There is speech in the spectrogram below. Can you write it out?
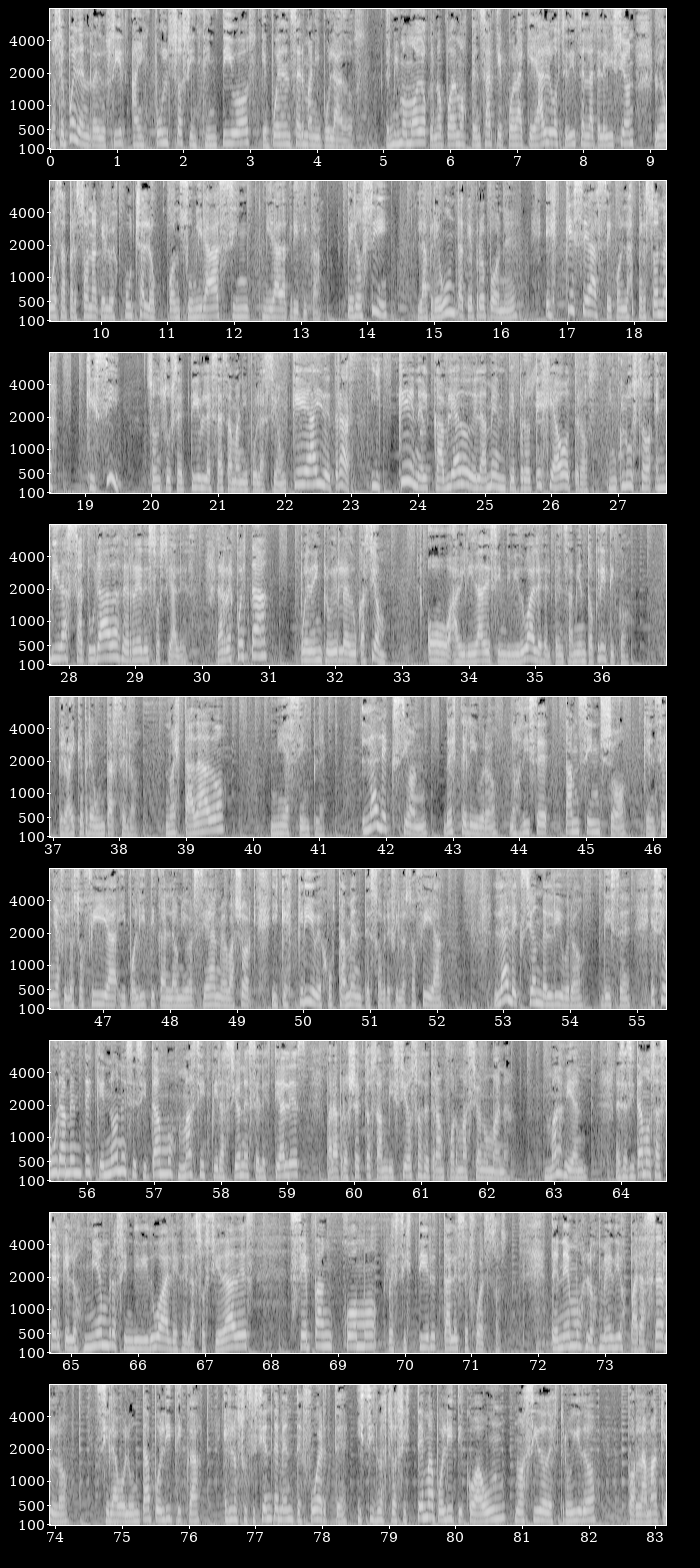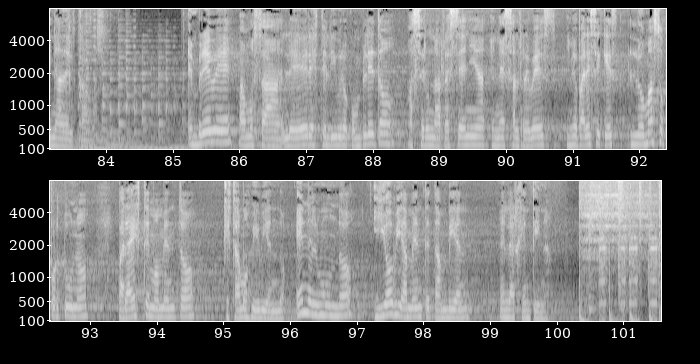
no se pueden reducir a impulsos instintivos que pueden ser manipulados. Del mismo modo que no podemos pensar que por que algo se dice en la televisión, luego esa persona que lo escucha lo consumirá sin mirada crítica. Pero sí, la pregunta que propone es qué se hace con las personas que sí son susceptibles a esa manipulación? ¿Qué hay detrás? ¿Y qué en el cableado de la mente protege a otros, incluso en vidas saturadas de redes sociales? La respuesta puede incluir la educación o habilidades individuales del pensamiento crítico, pero hay que preguntárselo. No está dado ni es simple. La lección de este libro, nos dice Tamsin Shaw, que enseña filosofía y política en la Universidad de Nueva York y que escribe justamente sobre filosofía, la lección del libro, dice, es seguramente que no necesitamos más inspiraciones celestiales para proyectos ambiciosos de transformación humana. Más bien, necesitamos hacer que los miembros individuales de las sociedades sepan cómo resistir tales esfuerzos. Tenemos los medios para hacerlo si la voluntad política es lo suficientemente fuerte y si nuestro sistema político aún no ha sido destruido por la máquina del caos. En breve vamos a leer este libro completo, hacer una reseña en Es al revés y me parece que es lo más oportuno para este momento que estamos viviendo en el mundo y obviamente también en la Argentina.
